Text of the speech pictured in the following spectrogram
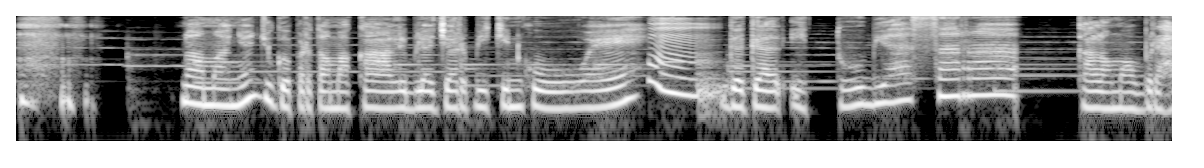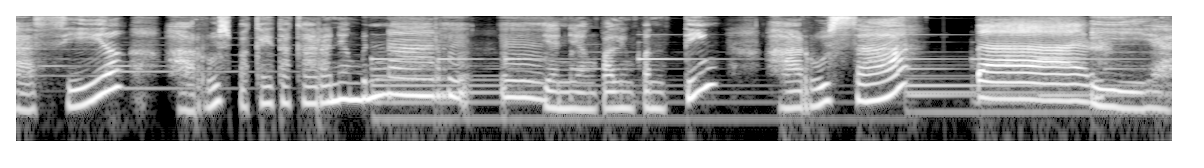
Namanya juga pertama kali belajar bikin kue. Hmm. Gagal itu biasa, Ra. Kalau mau berhasil, harus pakai takaran yang benar. Hmm. Dan yang paling penting, harus sa... Bar. Iya.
